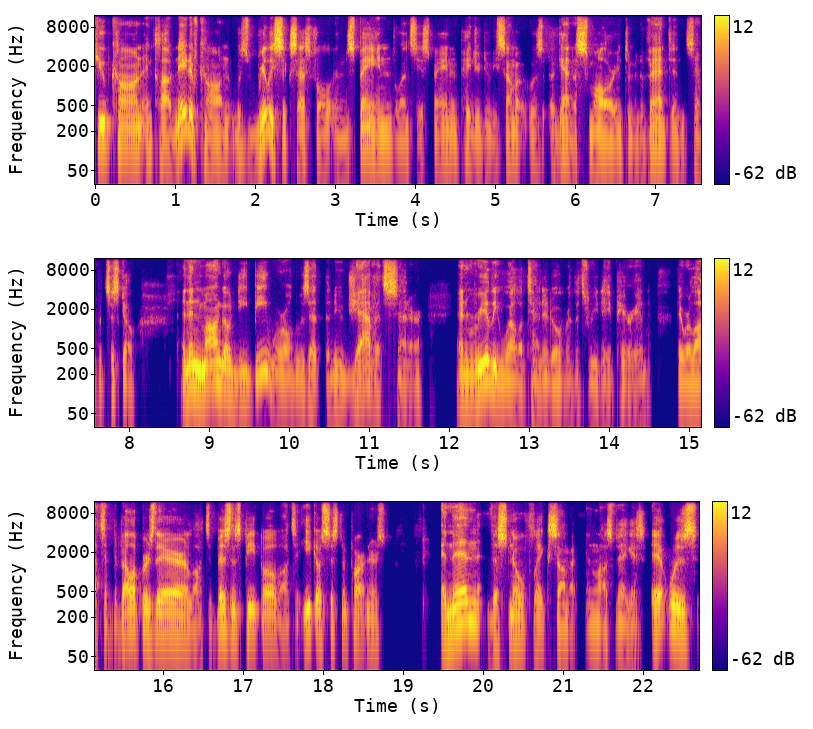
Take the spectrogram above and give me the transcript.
KubeCon and Cloud Native Con was really successful in Spain, in Valencia, Spain, and PagerDuty Summit was again a smaller, intimate event in San Francisco. And then MongoDB World was at the new Javits Center and really well attended over the three-day period. There were lots of developers there, lots of business people, lots of ecosystem partners. And then the Snowflake Summit in Las Vegas. It was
